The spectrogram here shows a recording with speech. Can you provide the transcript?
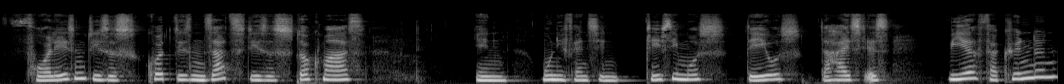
vorlesen, dieses, kurz, diesen Satz dieses Dogmas in Munificentissimus Deus, da heißt es, wir verkünden,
